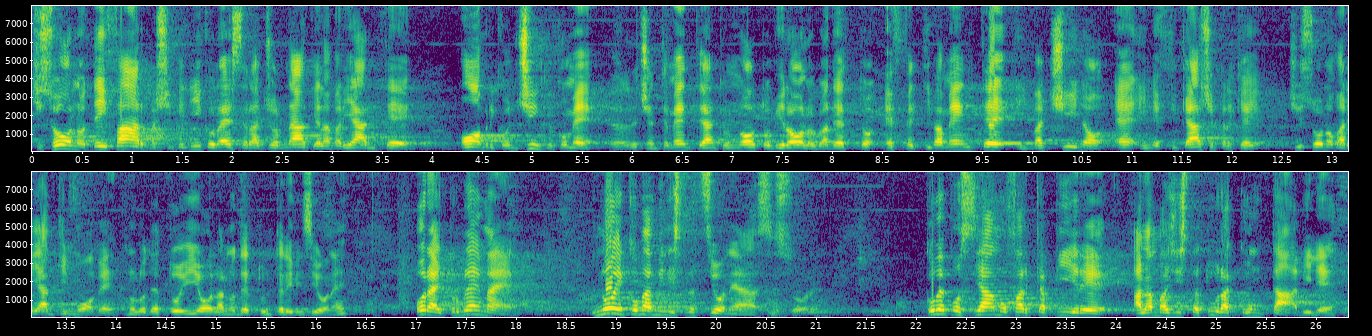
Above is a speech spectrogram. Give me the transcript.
ci sono dei farmaci che dicono essere aggiornati alla variante Omicron 5, come eh, recentemente anche un noto virologo ha detto effettivamente il vaccino è inefficace perché ci sono varianti nuove, non l'ho detto io, l'hanno detto in televisione. Ora il problema è, noi come amministrazione assessore, come possiamo far capire alla magistratura contabile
